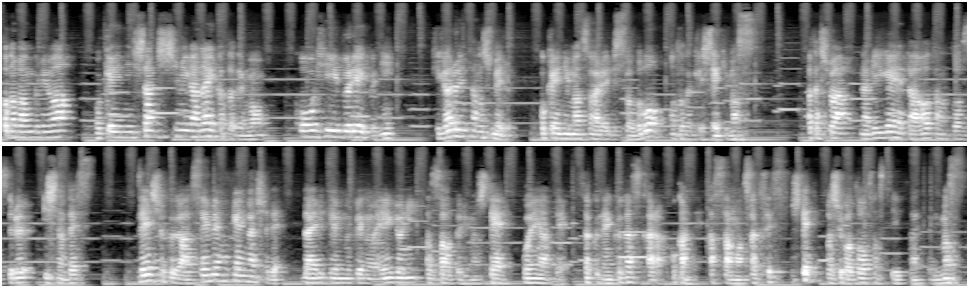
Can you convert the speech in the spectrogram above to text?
この番組は保険に親しみがない方でもコーヒーブレイクに気軽に楽しめる保険にまつわるエピソードをお届けしていきます。私はナビゲーターを担当する石野です。前職が生命保険会社で代理店向けの営業に携わっておりましてご縁あって昨年9月から保管でカスタマーサクセスとしてお仕事をさせていただいております。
